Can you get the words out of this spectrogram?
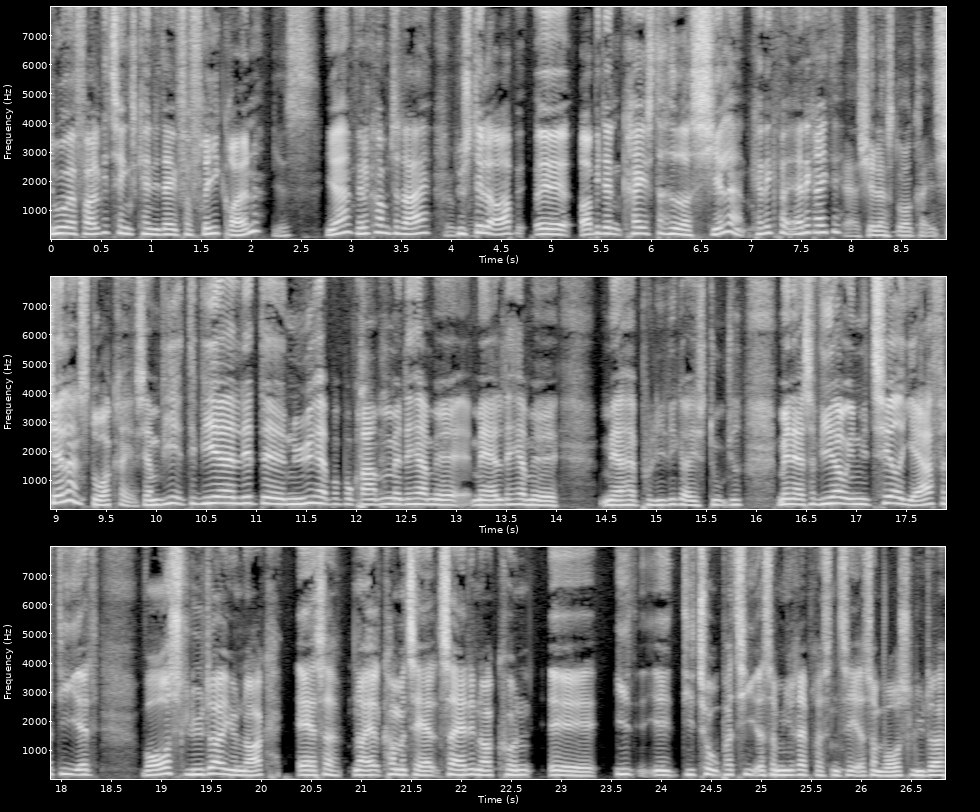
Du er folketingskandidat for Fri Grønne. Yes. Ja, velkommen til dig. Du stiller op, øh, op i den kreds, der hedder Sjælland. Kan det ikke, er det ikke rigtigt? Ja, Sjællands Storkreds. Sjællands Storkreds. Jamen, vi, det, vi er lidt øh, nye her på programmet med det her med, med alt det her med, med at have politikere i studiet. Men altså, vi har jo inviteret jer, fordi at vores lyttere jo nok, altså, når alt kommer til alt, så er det nok kun øh, i, i de to partier, som I repræsenterer, som vores lyttere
